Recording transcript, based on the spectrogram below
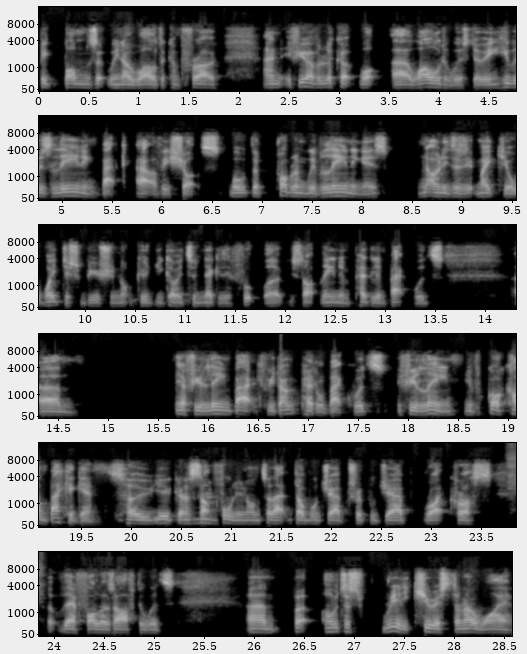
big bombs that we know Wilder can throw. And if you have a look at what uh, Wilder was doing, he was leaning back out of his shots. Well, the problem with leaning is not only does it make your weight distribution not good, you go into negative footwork, you start leaning, pedaling backwards. Um, yeah, if you lean back, if you don't pedal backwards, if you lean, you've got to come back again. So you're going to start falling onto that double jab, triple jab, right cross that there follows afterwards. Um, but I was just really curious to know why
